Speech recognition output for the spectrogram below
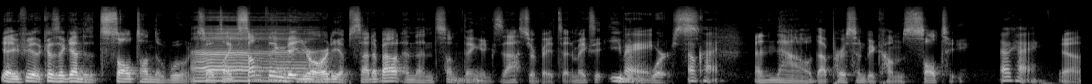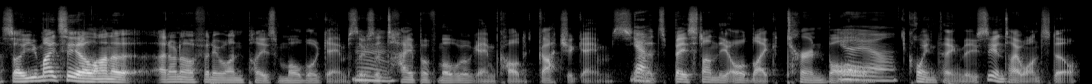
Yeah, you feel because again, it's salt on the wound. So it's like something that you're already upset about, and then something exacerbates it and makes it even Right. worse. Okay. And now that person becomes salty. Okay. Yeah. So you might see it a lot of, I don't know if anyone plays mobile games. There's mm. a hmm. type of mobile game called gacha games. Yeah. And it's based on the old like turn ball yeah, yeah. coin thing that you see in Taiwan still.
